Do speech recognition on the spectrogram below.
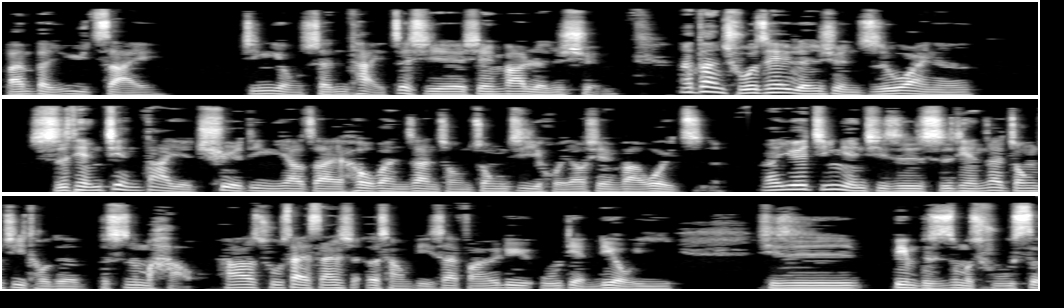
坂本裕哉、金永生态这些先发人选。那但除了这些人选之外呢，石田健大也确定要在后半战从中继回到先发位置了。那因为今年其实石田在中继投的不是那么好，他出赛三十二场比赛，防御率五点六一，其实并不是这么出色。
